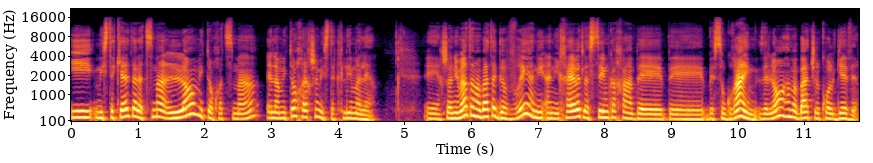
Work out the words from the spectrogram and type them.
היא מסתכלת על עצמה לא מתוך עצמה, אלא מתוך איך שמסתכלים עליה. אה, עכשיו, אני אומרת המבט הגברי, אני, אני חייבת לשים ככה ב, ב, בסוגריים, זה לא המבט של כל גבר.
